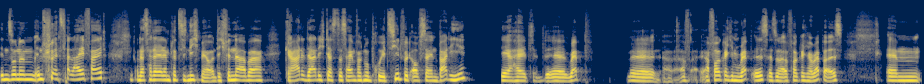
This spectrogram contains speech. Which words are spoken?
in so einem Influencer-Life halt. Und das hat er ja dann plötzlich nicht mehr. Und ich finde aber, gerade dadurch, dass das einfach nur projiziert wird auf seinen Buddy, der halt äh, Rap äh, erfolgreich im Rap ist, also ein erfolgreicher Rapper ist, ähm,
